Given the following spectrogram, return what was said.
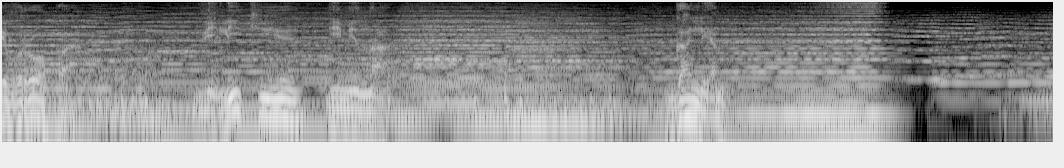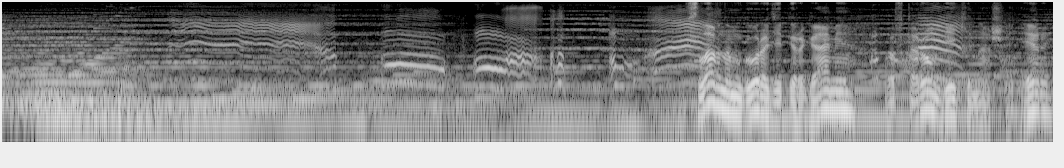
Европа. Великие имена. Гален. В славном городе Пергаме во втором веке нашей эры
